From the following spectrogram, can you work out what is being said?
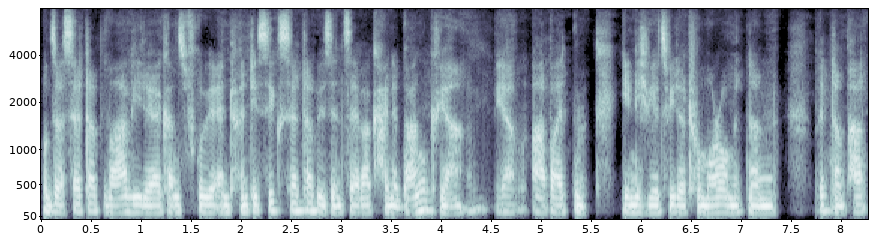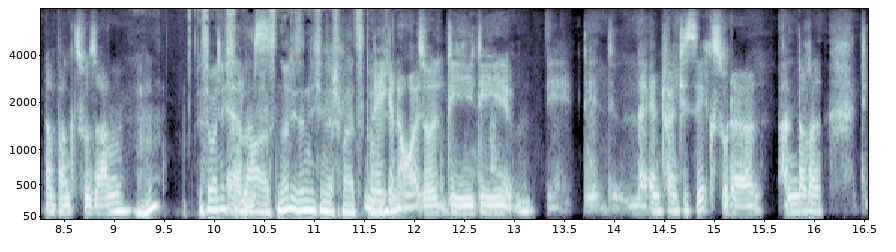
Unser Setup war wie der ganz frühe N26-Setup. Wir sind selber keine Bank. Wir, wir arbeiten ähnlich wie jetzt wieder Tomorrow mit, einem, mit einer Partnerbank zusammen. Mhm. Ist aber nicht Solaris, ähm, ne? Die sind nicht in der Schweiz. Nee, genau. Also die, die, die, die, die N26 oder andere, die,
